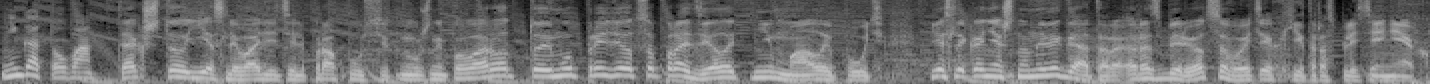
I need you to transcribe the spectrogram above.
не готова. Так что, если водитель пропустит нужный поворот, то ему придется проделать немалый путь. Если, конечно, навигатор разберется в этих хитросплетениях.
